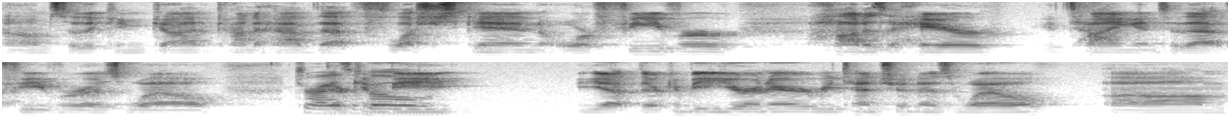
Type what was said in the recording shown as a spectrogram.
um, so they can kind of have that flush skin or fever. Hot as a hare, tying into that fever as well. Dry there as can bone. be yep there can be urinary retention as well. Um,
